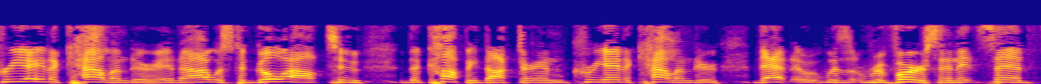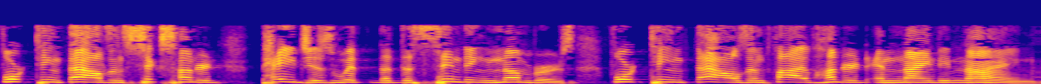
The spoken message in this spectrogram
create a calendar and I was to go out to the copy doctor and create a calendar that was reverse and it said 14,600 pages with the descending numbers 14,599,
